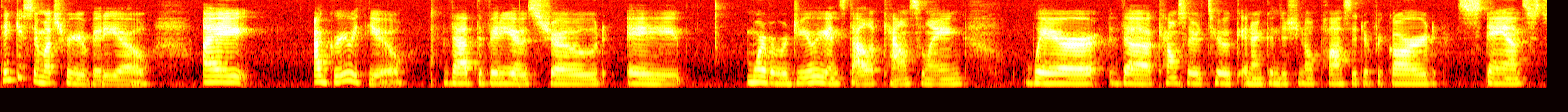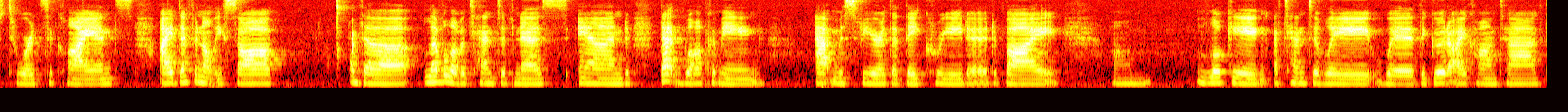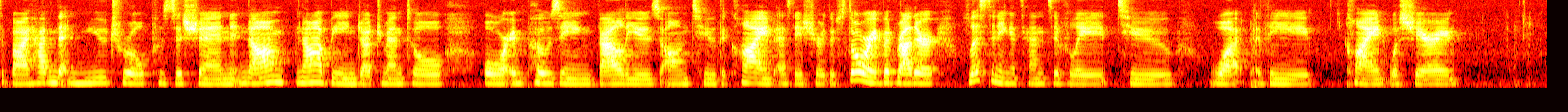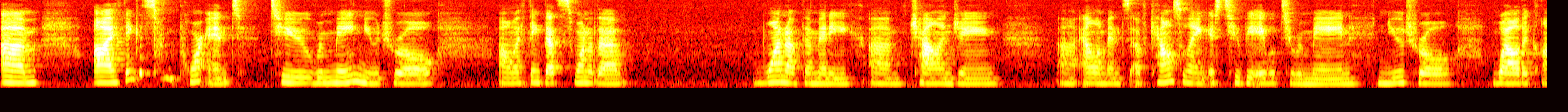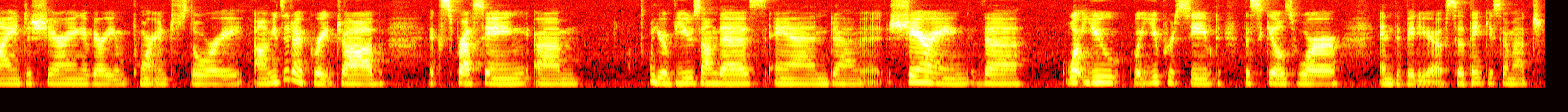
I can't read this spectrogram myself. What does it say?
Thank you so much for your video. I agree with you that the videos showed a more of a Rogerian style of counseling where the counselor took an unconditional positive regard stance towards the clients. I definitely saw the level of attentiveness and that welcoming atmosphere that they created by um, looking attentively with the good eye contact by having that neutral position not not being judgmental or imposing values onto the client as they share their story but rather listening attentively to what the client was sharing. Um, i think it's so important to remain neutral. Um, i think that's one of the one of the many um, challenging uh, elements of counseling is to be able to remain neutral while the client is sharing a very important story. Um, you did a great job expressing um, your views on this and uh, sharing the what you what you perceived the skills were in the video. So thank you so much.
